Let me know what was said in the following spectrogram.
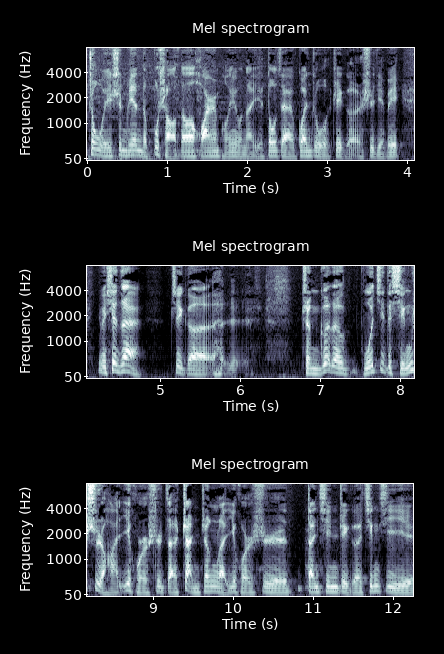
周围身边的不少的华人朋友呢，也都在关注这个世界杯，因为现在这个 整个的国际的形势哈，一会儿是在战争了，一会儿是担心这个经济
